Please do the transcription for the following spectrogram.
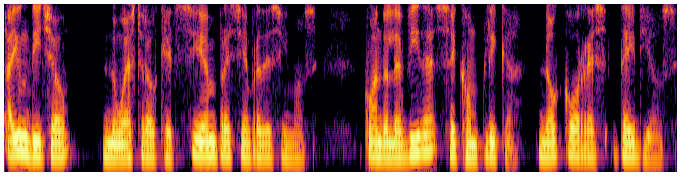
Hay un dicho nuestro que siempre, siempre decimos, cuando la vida se complica, no corres de Dios,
